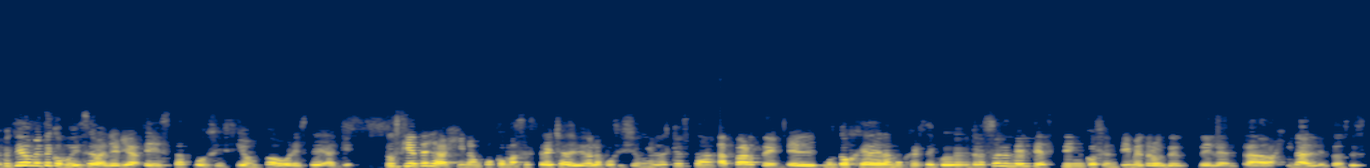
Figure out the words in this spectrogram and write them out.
Efectivamente, como dice Valeria, esta posición favorece a que tú sientes la vagina un poco más estrecha debido a la posición en la que está. Aparte, el punto G de la mujer se encuentra solamente a 5 centímetros de, la entrada vaginal. Entonces,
